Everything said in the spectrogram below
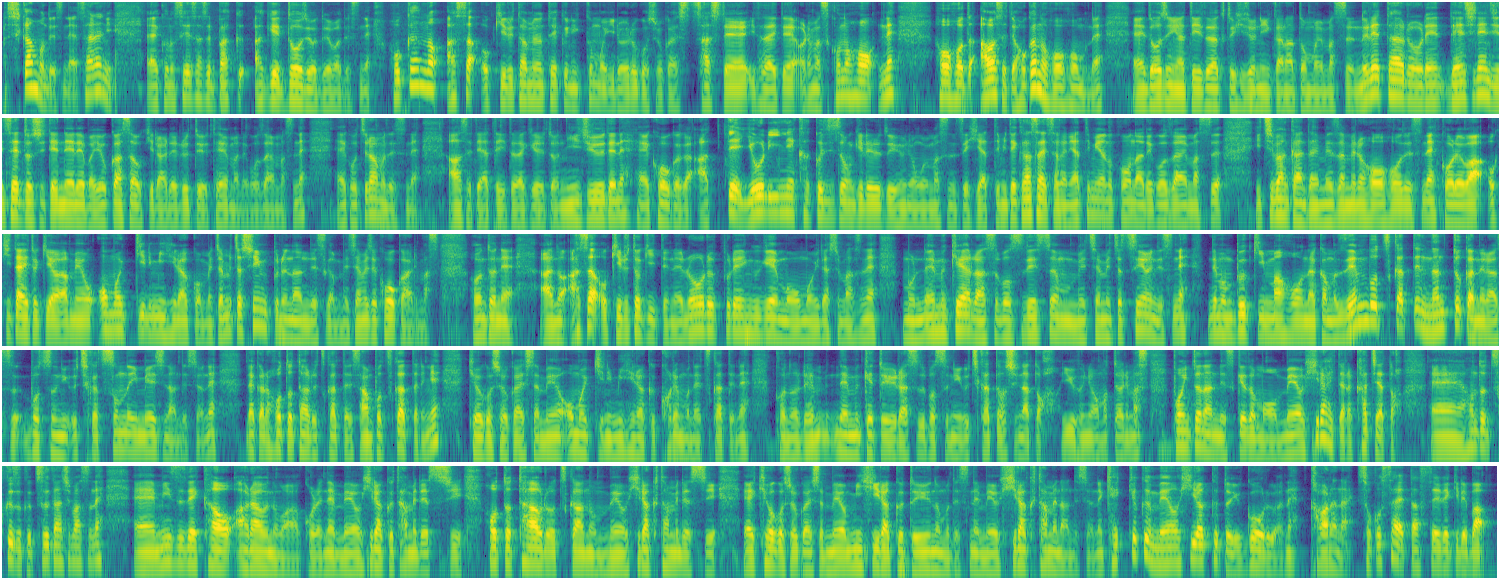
しかもですね、さらに、えー、この生産性爆上げ道場ではですね、他の朝起きるためのテクニックもいろいろご紹介させていただいております。この方、ね、方法と合わせて他の方法もね、えー、同時にやっていただくと非常にいいかなと思います。濡れタオルを電子レンジにセットして寝れば翌朝起きられるというテーマでございますね。えー、こちらもですね、合わせてやっていただけると二重でね、え効果があって、よりね、確実に起きれるというふうに思いますので、ぜひやってみてください。さらにやってみようのコーナーでございます。一番簡単に目覚める方法ですね。これは起きたい時は目を思いっきり見開こう。めちゃめちゃシンプルなんですが、めちゃめちゃ効果あります。ほんとね、あの、朝起きる時ってね、ロールプレイングゲームを思い出しますね。もう眠気やラスボスですよ。もうめちゃめちゃ強いんですね。でも武器、魔法、仲間全部使ってなんとかね、ラスボスに打ち勝つ。そんなイメージなんですよね。だからホットタオル使ったり散歩使ったりね、今日ご紹介した目を思いっきり見開く。これもね、使ってね、この眠気というラスボスに打ち勝ってほしいなというふうに思っております。ポイントなんですけども、目を開いたら勝ちやと。えー、本当つくづく痛感しますね。えー水で顔を洗うのはこれね、目を開くためですし、ホットタオルを使うのも目を開くためですし、えー、今日ご紹介した目を見開くというのもですね、目を開くためなんですよね。結局目を開くというゴールはね、変わらない。そこさえ達成できれば、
